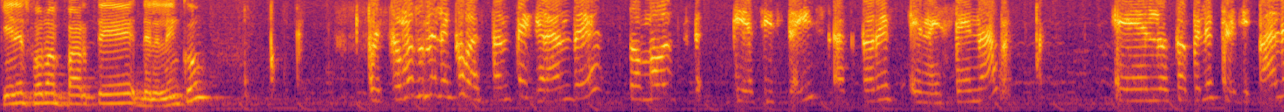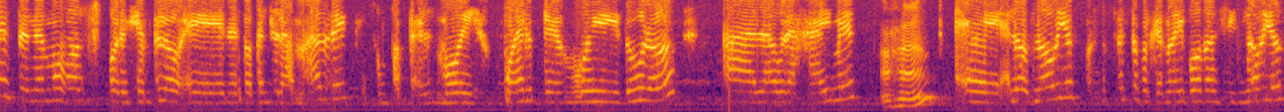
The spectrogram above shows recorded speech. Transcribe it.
quiénes forman parte del elenco? Pues somos un elenco bastante grande. Somos 16 actores en escena. En los papeles principales tenemos, por ejemplo, en el papel de la madre, que es un papel muy fuerte, muy duro, a Laura Jaime. Ajá. Eh, los novios, por supuesto, porque no hay bodas sin novios.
